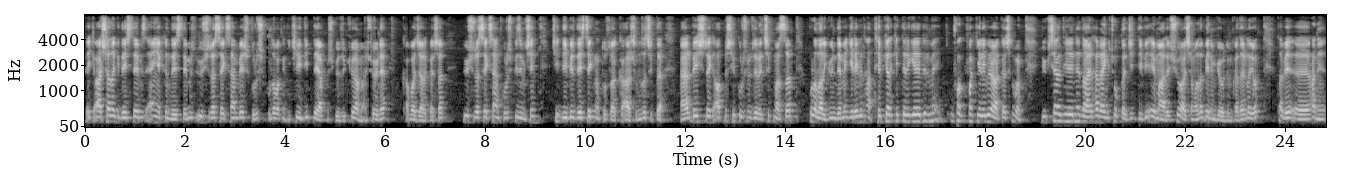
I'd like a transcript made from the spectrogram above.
Peki aşağıdaki desteğimiz en yakın desteğimiz 3 lira 85 kuruş. Burada bakın ikili dip de yapmış gözüküyor. Hemen şöyle kabaca arkadaşlar 3 lira 80 kuruş bizim için ciddi bir destek noktası olarak karşımıza çıktı. Eğer 5 lira 62 kuruşun üzerine çıkmazsa buralar gündeme gelebilir. Ha, tepki hareketleri gelebilir mi? Ufak ufak gelebilir arkadaşlar ama yükseldiğine dair herhangi çok da ciddi bir emare şu aşamada benim gördüğüm kadarıyla yok. Tabi e, hani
